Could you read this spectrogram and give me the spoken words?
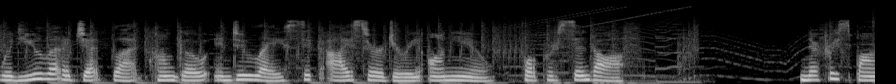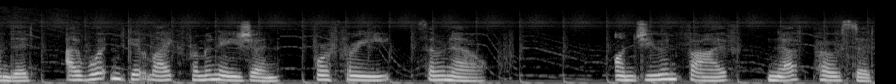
Would you let a jet black con go and do LASIK eye surgery on you, 4% off? Neff responded, I wouldn't get like from an Asian, for free, so no. On June 5, Neff posted,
